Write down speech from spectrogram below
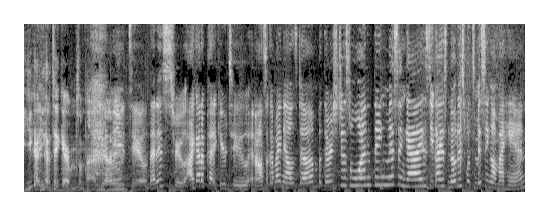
You, you got you got to take care of them sometimes. You know what I mean? You do. That is true. I got a pedicure too, and I also got my nails done, but there's just one thing missing, guys. You guys notice what's missing on my hand?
